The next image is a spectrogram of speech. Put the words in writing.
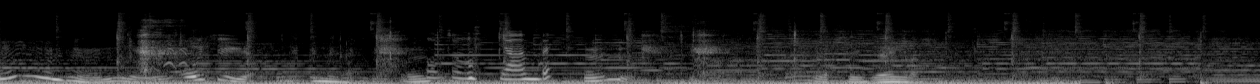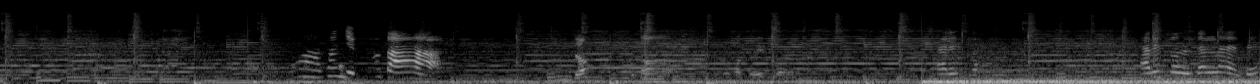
음, 옳지. 어 좀 야한데? 음. 역시 여행이다. 와산 예쁘다 진짜? 아, 뭐가 더 예뻐. 잘했어 잘했어는 잘라야 돼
